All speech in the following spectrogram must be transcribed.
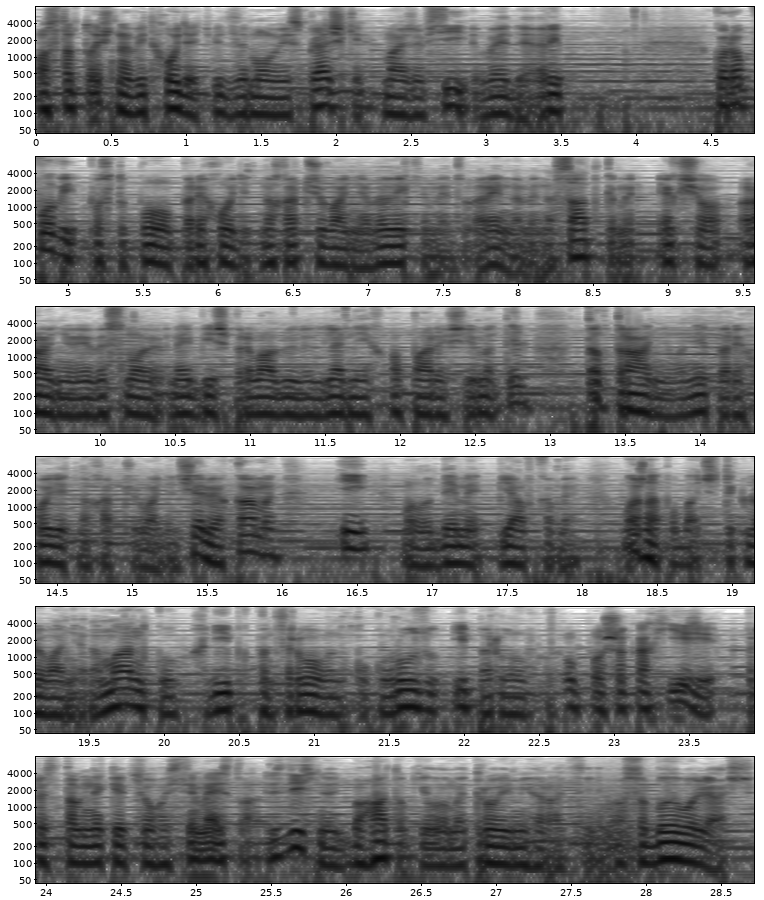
остаточно відходять від зимової сплячки майже всі види риб. Коропові поступово переходять на харчування великими тваринними насадками, якщо ранньою весною найбільш привабливі для них опариш і метиль, то в травні вони переходять на харчування черв'яками і молодими п'явками. Можна побачити клювання на манку, хліб, консервовану кукурузу і перловку. У пошуках їжі представники цього сімейства здійснюють багатокілометрові міграції, особливо лящ,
